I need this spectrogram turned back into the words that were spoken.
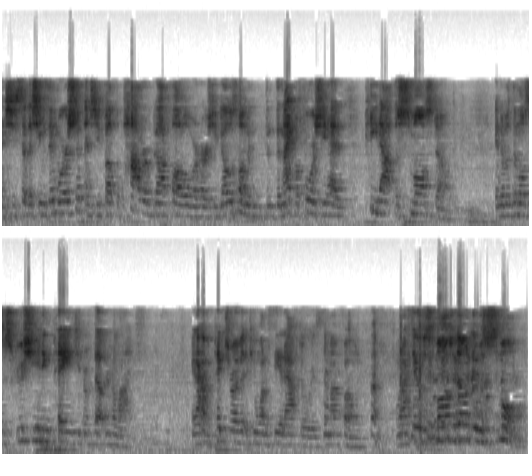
And she said that she was in worship and she felt the power of God fall over her. She goes home, and the, the night before she had peed out the small stone. And it was the most excruciating pain she'd ever felt in her life. And I have a picture of it if you want to see it afterwards. It's in my phone. When I say it was a small stone, it was small.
